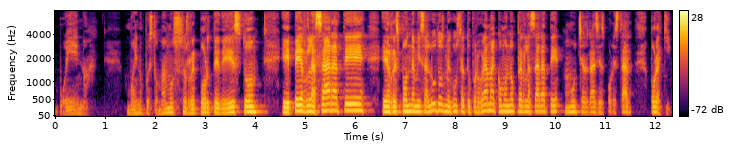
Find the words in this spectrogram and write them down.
Bueno, bueno, pues tomamos reporte de esto. Eh, Perla Zárate, eh, responde a mis saludos, me gusta tu programa. ¿Cómo no, Perla Zárate? Muchas gracias por estar por aquí.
